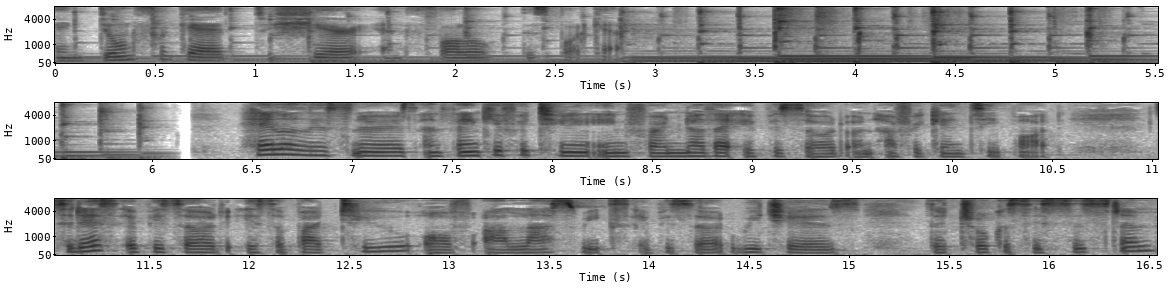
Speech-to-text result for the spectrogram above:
and don't forget to share and follow this podcast. Hello, listeners, and thank you for tuning in for another episode on African Teapot. Today's episode is a part two of our last week's episode, which is the Trokosi system,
